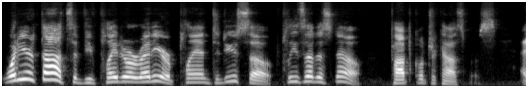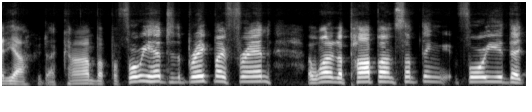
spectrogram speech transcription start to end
What are your thoughts? If you've played it already or plan to do so, please let us know. Pop Culture Cosmos at yahoo.com. But before we head to the break, my friend, I wanted to pop on something for you that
